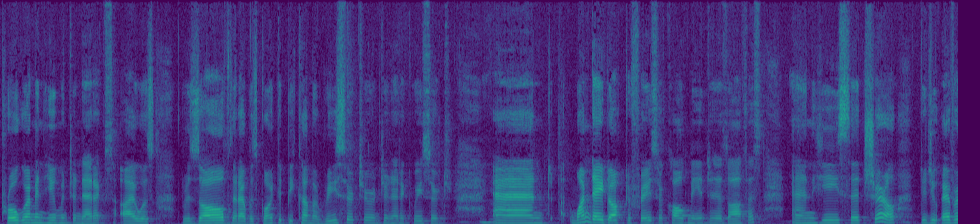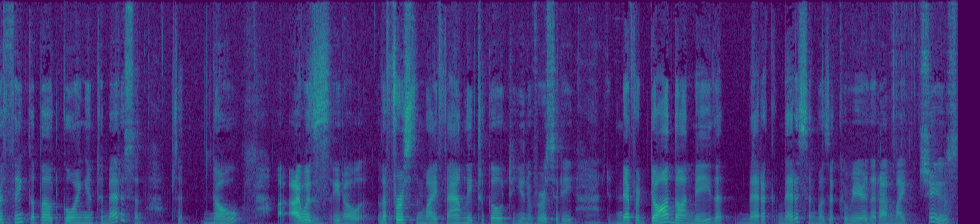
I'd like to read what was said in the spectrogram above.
program in human genetics. I was resolved that I was going to become a researcher in genetic research. And one day, Dr. Fraser called me into his office and he said, Cheryl, did you ever think about going into medicine? I said, No. I was, you know, the first in my family to go to university. Mm-hmm. It never dawned on me that medic- medicine was a career that I might choose.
